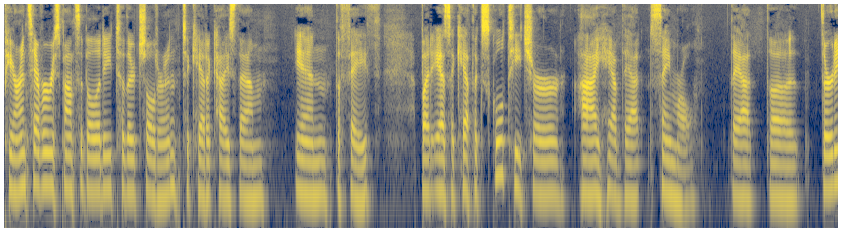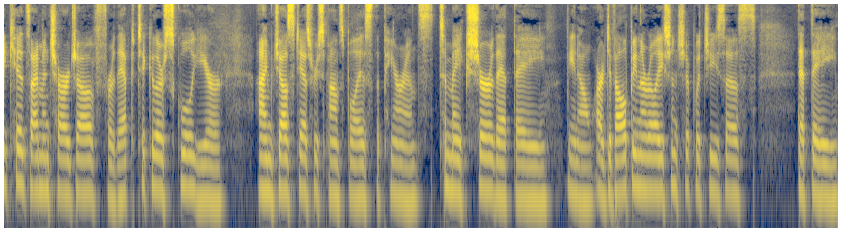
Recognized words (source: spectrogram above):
Parents have a responsibility to their children to catechize them in the faith, but as a Catholic school teacher, I have that same role that the 30 kids I'm in charge of for that particular school year, I'm just as responsible as the parents to make sure that they, you know, are developing the relationship with Jesus, that they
